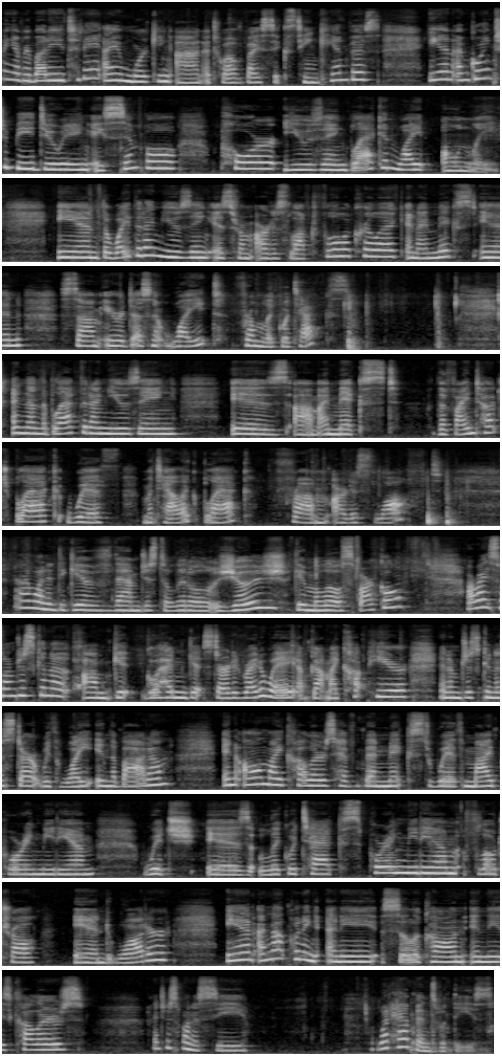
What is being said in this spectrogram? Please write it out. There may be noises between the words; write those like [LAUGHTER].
Morning everybody. Today I am working on a 12 by 16 canvas and I'm going to be doing a simple pour using black and white only. And the white that I'm using is from Artist Loft Flow Acrylic and I mixed in some iridescent white from Liquitex. And then the black that I'm using is, um, I mixed the Fine Touch Black with Metallic Black from Artist Loft. I wanted to give them just a little zhuzh, give them a little sparkle. All right, so I'm just gonna um, get go ahead and get started right away. I've got my cup here, and I'm just gonna start with white in the bottom. And all my colors have been mixed with my pouring medium, which is Liquitex pouring medium, Floetrol, and water. And I'm not putting any silicone in these colors. I just wanna see what happens with these.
